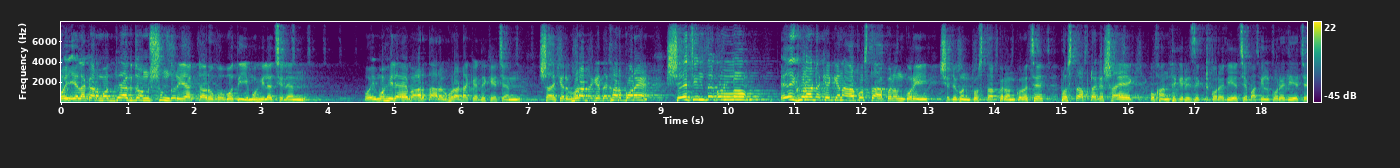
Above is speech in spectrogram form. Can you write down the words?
ওই এলাকার মধ্যে একজন সুন্দরী একটা রূপবতী মহিলা ছিলেন। ওই মহিলা এবার তার ঘোড়াটাকে দেখেছেন। শাইখের ঘোড়াটাকে দেখার পরে সে চিন্তা করল, এই ঘোড়াটাকে কেনার প্রস্তাব প্রেরণ করি। সে যখন প্রস্তাব প্রেরণ করেছে, প্রস্তাবটাকে শায়েক ওখান থেকে রিজেক্ট করে দিয়েছে, বাতিল করে দিয়েছে।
